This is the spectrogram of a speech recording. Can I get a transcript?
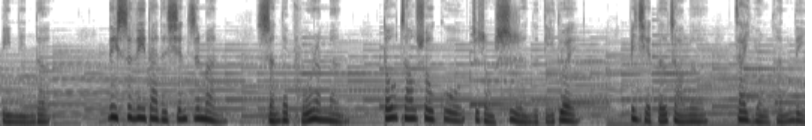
比拟的。历世历代的先知们、神的仆人们，都遭受过这种世人的敌对，并且得着了在永恒里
